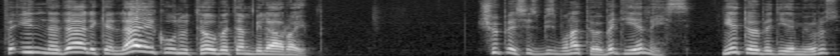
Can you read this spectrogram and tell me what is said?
Fe inne zalike la yekunu tevbeten bila rayb. Şüphesiz biz buna tövbe diyemeyiz. Niye tövbe diyemiyoruz?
